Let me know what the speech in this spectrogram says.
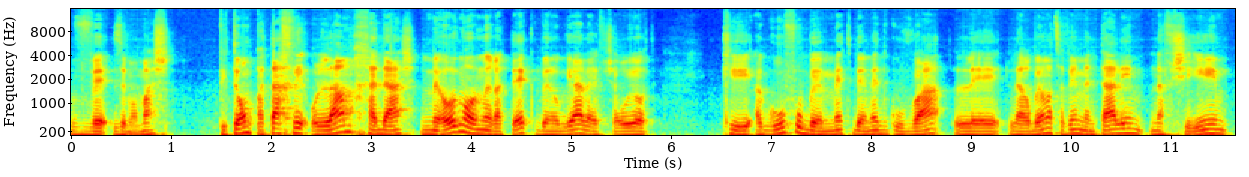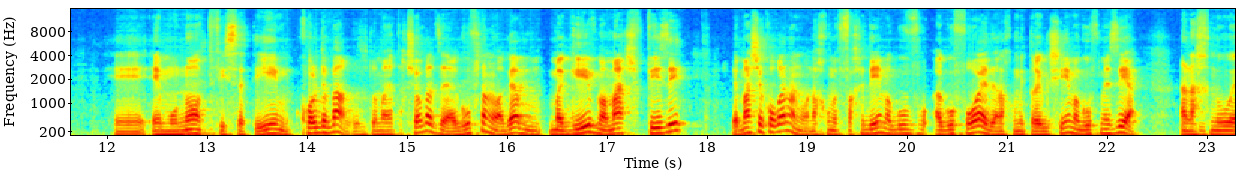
וזה ממש, פתאום פתח לי עולם חדש, מאוד מאוד מרתק, בנוגע לאפשרויות. כי הגוף הוא באמת באמת תגובה להרבה מצבים מנטליים, נפשיים, אה, אמונות, תפיסתיים, כל דבר. זאת אומרת, תחשוב על זה, הגוף שלנו אגב מגיב ממש פיזית למה שקורה לנו. אנחנו מפחדים, הגוף, הגוף רועד, אנחנו מתרגשים, הגוף מזיע. אנחנו uh,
